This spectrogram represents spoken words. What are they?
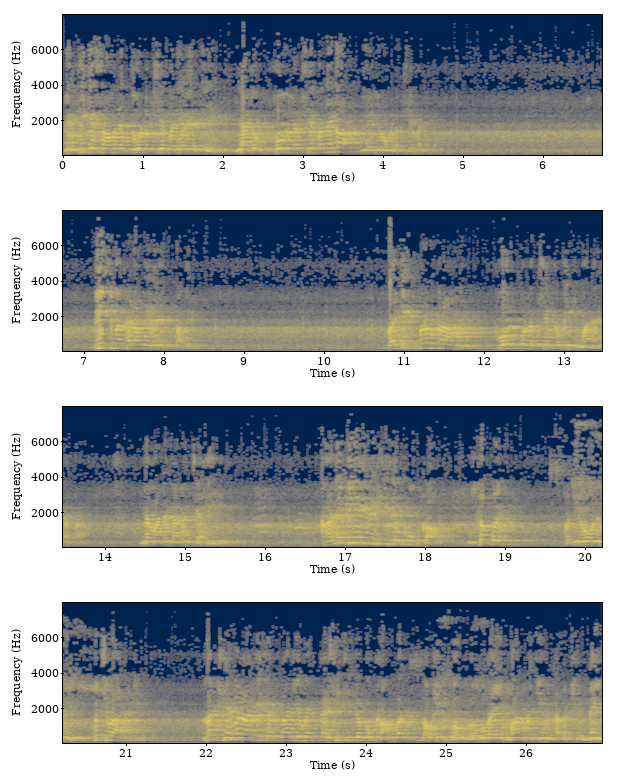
व्यक्ति के सामने दो लक्ष्य बने रहते हैं, या तो भोग लक्ष्य बनेगा, या योग लक्ष्य बनेगा। बीच में खड़ा नहीं रह सकता व्यक्ति। वैदिक परंपरा में भोग को लक्ष्य कभी नहीं माना जाता। न माना जाना चाहिए। खाने पीने की चीज़ें खूब खाओ, उसका कोई प्रतिरोध नहीं, कुछ बात नहीं। लक्ष्य बना के करना कि मैं ऐसी चीज़ों को खाऊँगा, लौकिक भोग भोगूँगा, ये मानव जीवन का लक्ष्य नहीं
